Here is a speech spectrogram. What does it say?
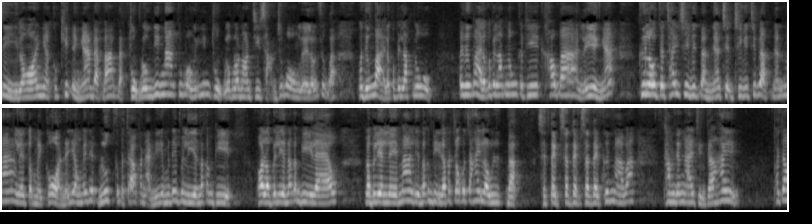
สี่ร้อยเนี่ยเขาคิดอย่างเงี้ยแบบว่าแบบถูกลงยิ่งมากชั่วโมงยิ่งถูกลงเรานอนทีสามชั่วโมงเลยแล้วรู้สึกว่า พอถึงบ่ายเราก็ไปรับลูก ไปถึงบ่ายเราก็ไปรับน้องกะทิเข้าบ้านอะไรอย่างเงี้ย คือเราจะใช้ชีวิตแบบนี้ชีวิตที่แบบนั้นมากเลยตอนใหม่ก่อนนะยังไม่ได้ลึกกับพระเจ้าขนาดนี้ยังไม่ได้ไปเรียนพระคัมภีร์พอเราไปเรียนพระคัมภีร์แล้ว เราไปเรียน Rhema เรียนพระคัมภีร์แล้วพระเจ้าก็จะให้เราแบบ step step step ขึ้นมาว่าทำยังไงถึงจะให้พระเจ้า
